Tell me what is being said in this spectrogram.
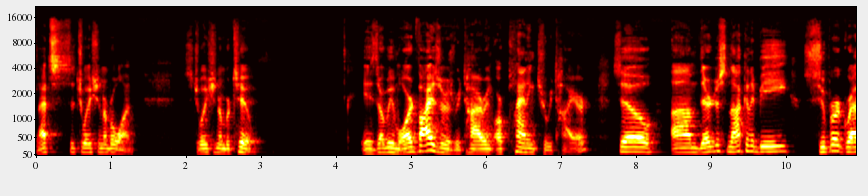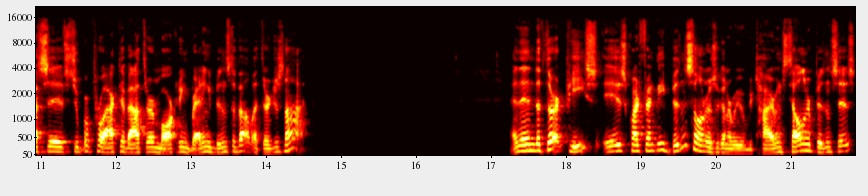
That's situation number one. Situation number two is there'll be more advisors retiring or planning to retire. So um, they're just not going to be super aggressive, super proactive out there in marketing, branding, and business development. They're just not. And then the third piece is, quite frankly, business owners are going to be retiring, selling their businesses.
